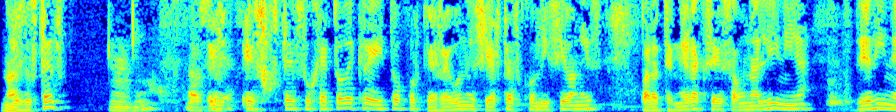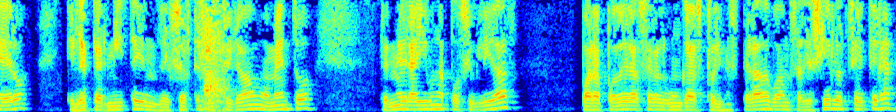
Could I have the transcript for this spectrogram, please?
no es de usted. es, es, usted sujeto de crédito porque reúne ciertas condiciones para tener acceso a una línea de dinero que le permiten de determinado momento tener ahí una posibilidad para poder hacer algún gasto inesperado, vamos a decirlo, etcétera,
